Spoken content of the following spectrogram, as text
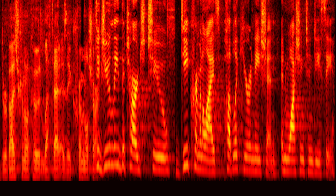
The revised criminal code left that as a criminal charge. Did you lead the charge to decriminalize public urination in Washington, D.C.?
